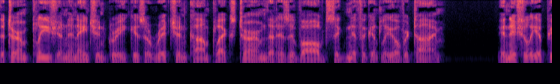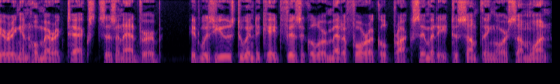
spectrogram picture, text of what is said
The term plesion in ancient Greek is a rich and complex term that has evolved significantly over time. Initially appearing in Homeric texts as an adverb, it was used to indicate physical or metaphorical proximity to something or someone.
